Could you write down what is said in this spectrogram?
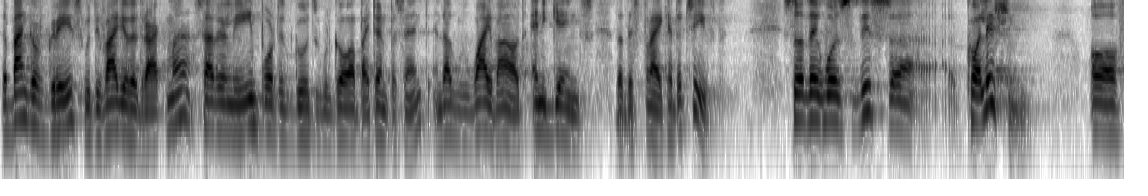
the Bank of Greece would devalue the drachma. Suddenly, imported goods would go up by 10%, and that would wipe out any gains that the strike had achieved. So there was this uh, coalition of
